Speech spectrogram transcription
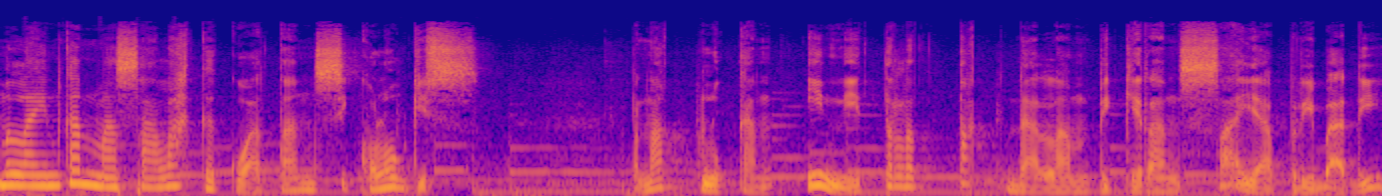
melainkan masalah kekuatan psikologis. Penaklukan ini terletak dalam pikiran saya pribadi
